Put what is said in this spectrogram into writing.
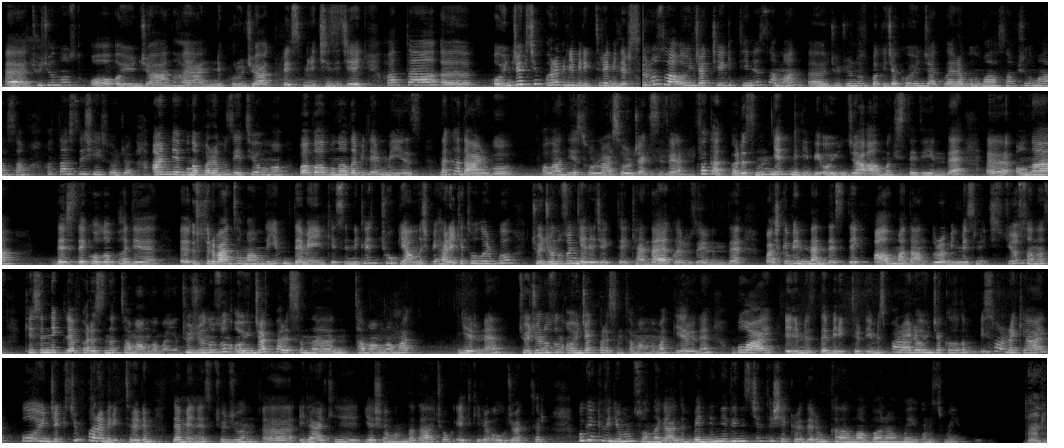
Ee, çocuğunuz o oyuncağın hayalini kuracak, resmini çizecek. Hatta e, oyuncak için para bile biriktirebilirsiniz. Çocuğunuzla oyuncakçıya gittiğiniz zaman e, çocuğunuz bakacak oyuncaklara bunu mu alsam, şunu mu alsam. Hatta size şey soracak. Anne buna paramız yetiyor mu? Baba bunu alabilir miyiz? Ne kadar bu? Falan diye sorular soracak size. Fakat parasının yetmediği bir oyuncağı almak istediğinde e, ona destek olup hadi e, üstünü ben tamamlayayım demeyin kesinlikle. Çok yanlış bir hareket olur bu. Çocuğunuzun gelecekte kendi ayakları üzerinde başka birinden destek almadan durabilmesini istiyorsanız kesinlikle parasını tamamlamayın. Çocuğunuzun oyuncak parasını tamamlamak yerine çocuğunuzun oyuncak parasını tamamlamak yerine bu ay elimizde biriktirdiğimiz parayla oyuncak alalım. Bir sonraki ay bu oyuncak için para biriktirelim demeniz çocuğun e, ileriki yaşamında da çok etkili olacaktır. Bugünkü videomun sonuna geldim. Beni dinlediğiniz için teşekkür ederim. Kanalıma abone olmayı unutmayın. Panda.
